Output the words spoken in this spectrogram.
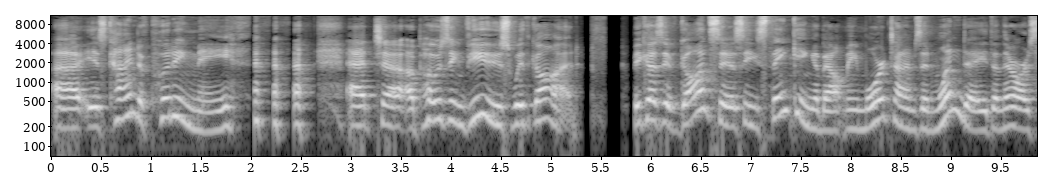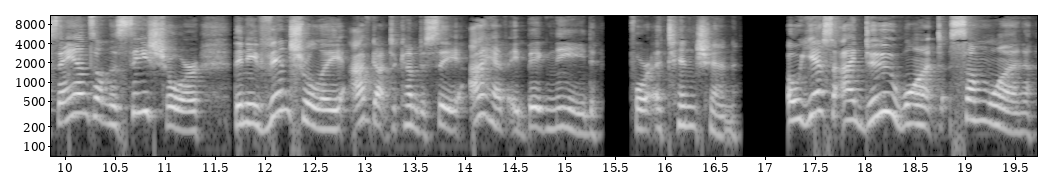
uh, is kind of putting me at uh, opposing views with God. Because if God says He's thinking about me more times in one day than there are sands on the seashore, then eventually I've got to come to see I have a big need for attention. Oh, yes, I do want someone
